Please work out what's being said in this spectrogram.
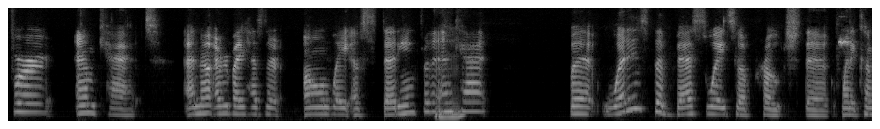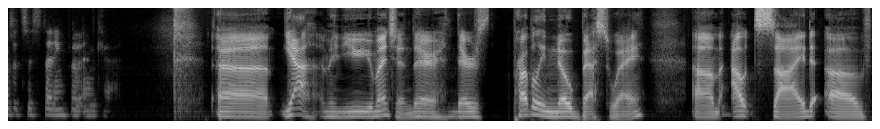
for MCAT, I know everybody has their own way of studying for the Mhm. MCAT, but what is the best way to approach the when it comes to studying for the MCAT? Uh, yeah, I mean, you you mentioned there. There's probably no best way um, outside of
